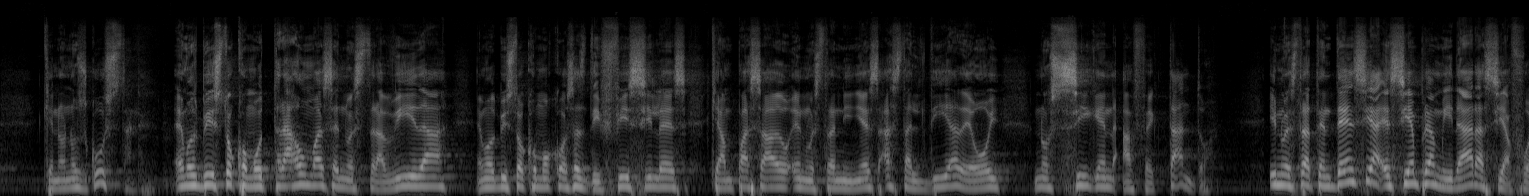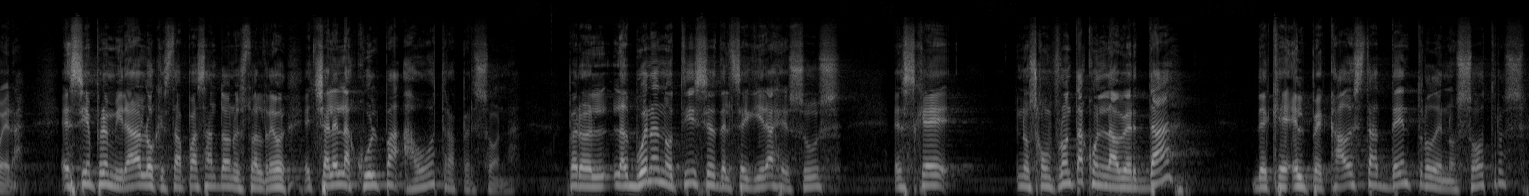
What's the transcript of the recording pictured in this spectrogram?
que no nos gustan. Hemos visto como traumas en nuestra vida, hemos visto como cosas difíciles que han pasado en nuestra niñez hasta el día de hoy nos siguen afectando. Y nuestra tendencia es siempre a mirar hacia afuera, es siempre mirar a lo que está pasando a nuestro alrededor, echarle la culpa a otra persona. Pero las buenas noticias del seguir a Jesús es que nos confronta con la verdad de que el pecado está dentro de nosotros,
